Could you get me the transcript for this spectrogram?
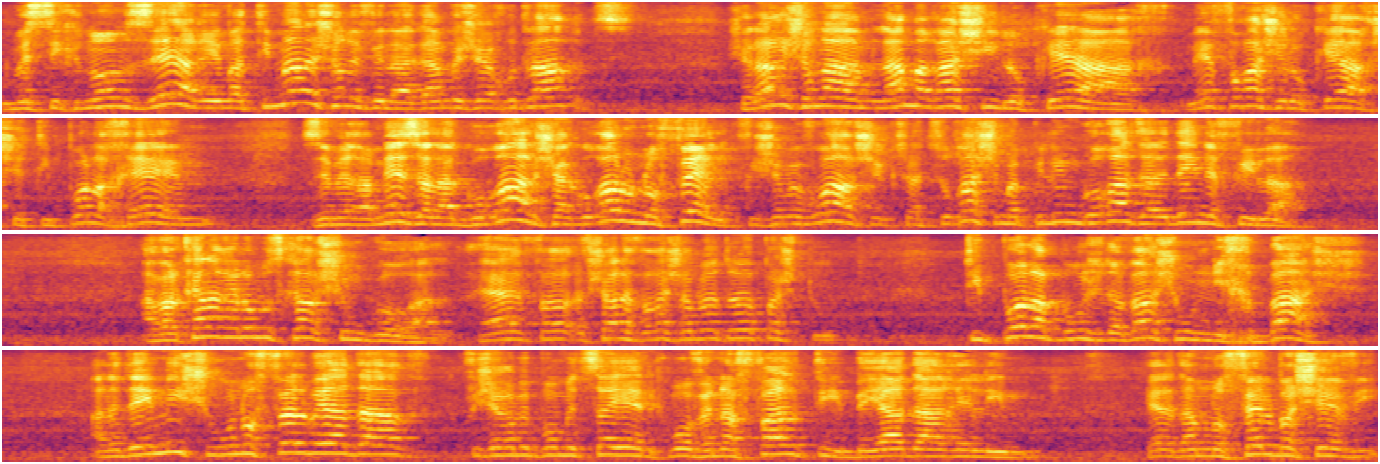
ובסגנון זה הרי מתאימה לשון נפילה גם בשייכות לארץ. שאלה ראשונה, למה רש"י לוקח, מאיפה רש"י לוקח שתיפול לכם זה מרמז על הגורל, שהגורל הוא נופל, כפי שמבואר, שהצורה שמפילים גורל זה על ידי נפילה. אבל כאן הרי לא מוזכר שום גורל. היה אפשר לפרש הרבה יותר בפשטות. טיפול הפירוש דבר שהוא נכבש על ידי מישהו, הוא נופל בידיו, כפי שהרבי פה מציין, כמו ונפלתי ביד הערלים. כן, אדם נופל בשבי.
